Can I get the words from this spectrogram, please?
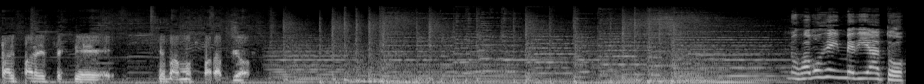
tal parece que, que vamos para peor. nos vamos de inmediato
